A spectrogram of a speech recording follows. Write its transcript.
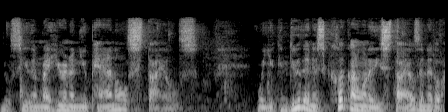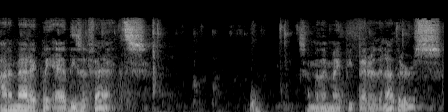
You'll see them right here in a new panel, styles. What you can do then is click on one of these styles and it'll automatically add these effects. Some of them might be better than others.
